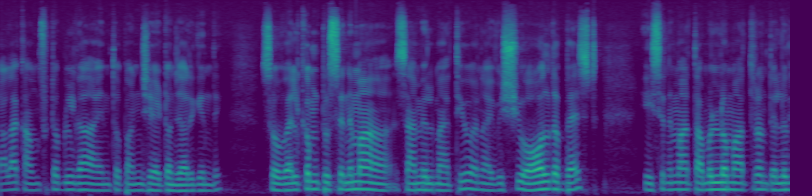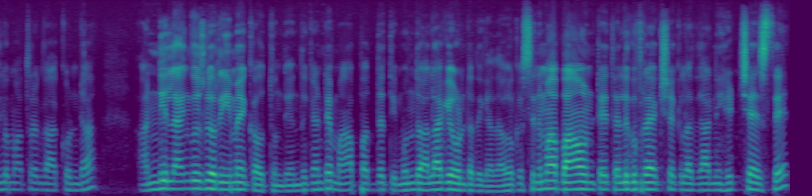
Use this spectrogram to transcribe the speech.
చాలా కంఫర్టబుల్గా ఆయనతో పని చేయటం జరిగింది. So welcome to cinema Samuel Mathew and I wish you all the best ఈ సినిమా తమిళ్ళో మాత్రం తెలుగులో మాత్రం కాకుండా అన్ని లాంగ్వేజ్లో రీమేక్ అవుతుంది. ఎందుకంటే మా పద్ధతి ముందు అలాగే ఉంటుంది కదా. ఒక సినిమా బాగుంటే తెలుగు ప్రేక్షకులు దాన్ని హిట్ చేస్తే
